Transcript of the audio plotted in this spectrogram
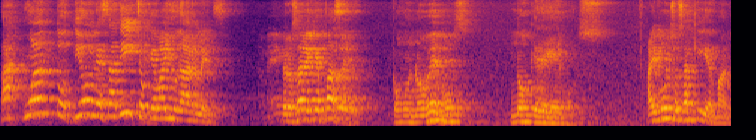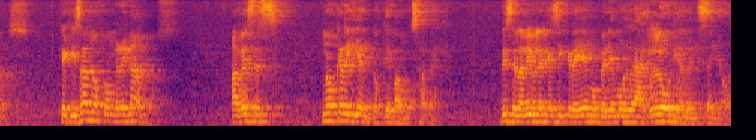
¿A cuánto Dios les ha dicho que va a ayudarles? Pero ¿sabe qué pasa? Como no vemos, no creemos. Hay muchos aquí, hermanos, que quizás nos congregamos, a veces no creyendo que vamos a ver. Dice la Biblia que si creemos veremos la gloria del Señor.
